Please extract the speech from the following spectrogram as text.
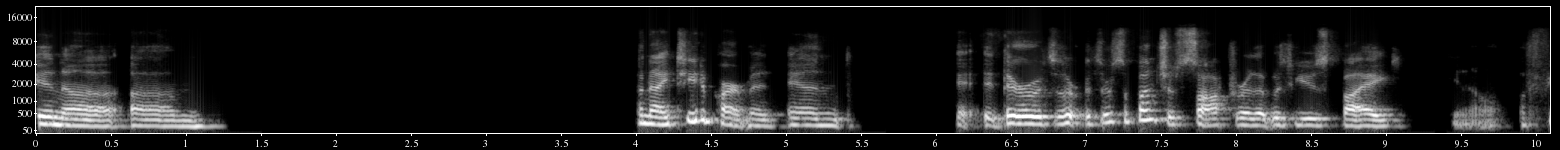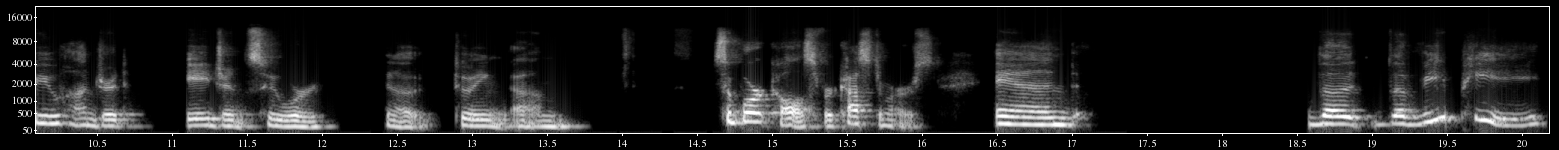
in a um an IT department and it, there was there's a bunch of software that was used by you know a few hundred agents who were you know doing um support calls for customers. And the the VP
